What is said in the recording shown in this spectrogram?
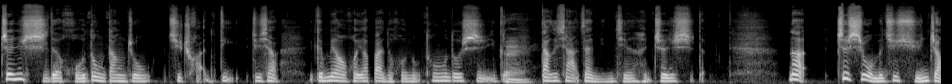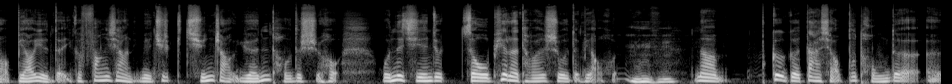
真实的活动当中去传递，就像一个庙会要办的活动，通通都是一个当下在民间很真实的。那。这是我们去寻找表演的一个方向里面去寻找源头的时候，我那期间就走遍了台湾所有的庙会，嗯哼，那各个大小不同的呃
